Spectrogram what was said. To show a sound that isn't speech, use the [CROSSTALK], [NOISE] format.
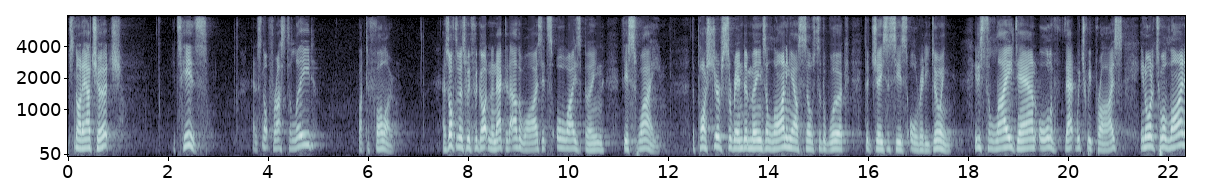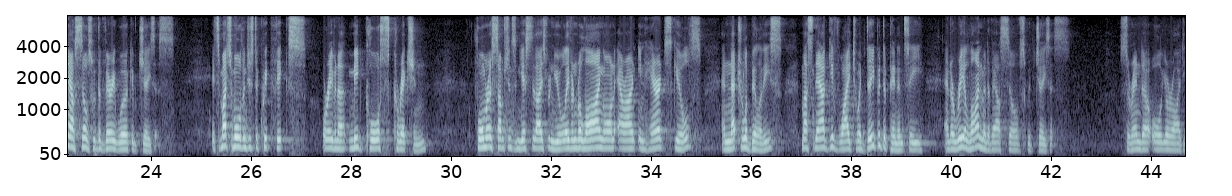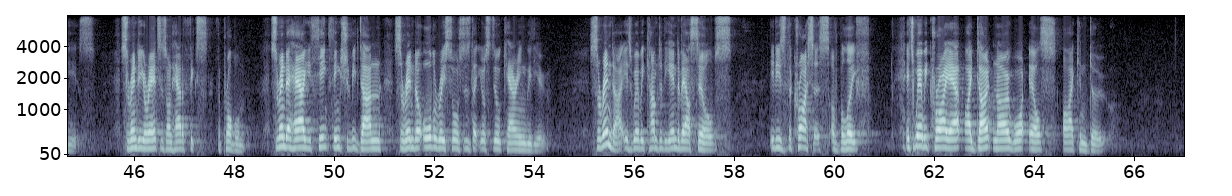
It's not our church, it's His. And it's not for us to lead, but to follow. As often as we've forgotten and acted otherwise, it's always been this way. The posture of surrender means aligning ourselves to the work that Jesus is already doing. It is to lay down all of that which we prize in order to align ourselves with the very work of Jesus. It's much more than just a quick fix or even a mid course correction. Former assumptions and yesterday's renewal, even relying on our own inherent skills and natural abilities, must now give way to a deeper dependency and a realignment of ourselves with Jesus. Surrender all your ideas. Surrender your answers on how to fix the problem. Surrender how you think things should be done. Surrender all the resources that you're still carrying with you. Surrender is where we come to the end of ourselves. It is the crisis of belief. It's where we cry out, I don't know what else I can do.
